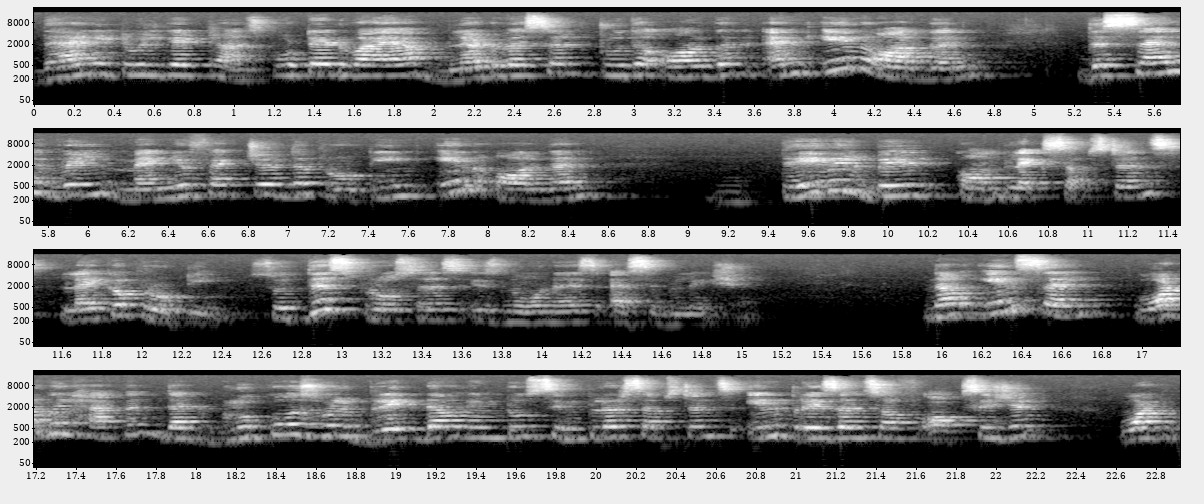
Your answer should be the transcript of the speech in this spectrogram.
then it will get transported via blood vessel to the organ and in organ the cell will manufacture the protein in organ they will build complex substance like a protein. So this process is known as assimilation. Now in cell what will happen that glucose will break down into simpler substance in presence of oxygen what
